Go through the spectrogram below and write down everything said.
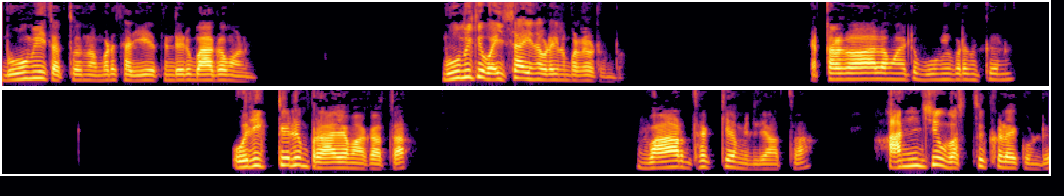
ഭൂമി തത്വം നമ്മുടെ ശരീരത്തിന്റെ ഒരു ഭാഗമാണ്. ഭൂമിക്ക് വയസ്സായി എന്ന് എവിടെയെങ്കിലും പറഞ്ഞിട്ടുണ്ടോ? എത്ര കാലമായിട്ട് ഭൂമി ഇവിടെ നിൽക്കുകയാണ്? ഒരിക്കലും പ്രായമാകാത്ത വാർദ്ധക്യമില്ലാത്ത അഞ്ച് വസ്തുക്കളെ കൊണ്ട്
